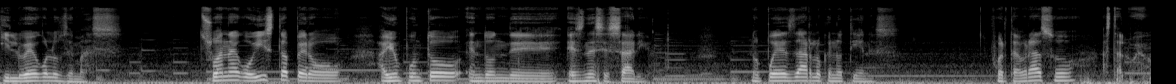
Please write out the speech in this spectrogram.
y luego los demás. Suena egoísta, pero hay un punto en donde es necesario. No puedes dar lo que no tienes. Fuerte abrazo, hasta luego.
